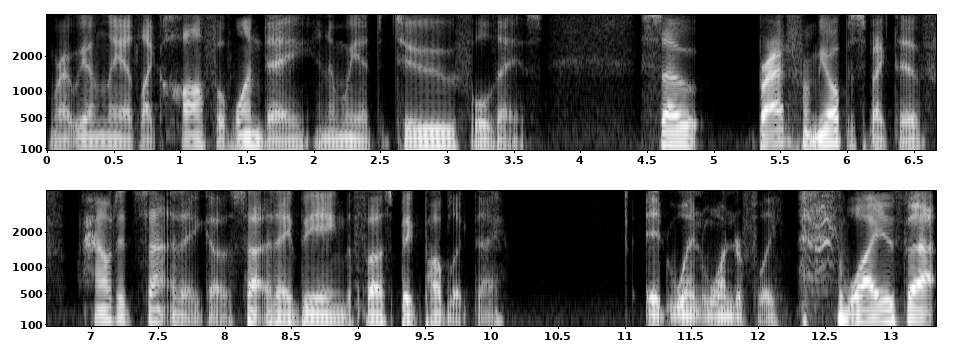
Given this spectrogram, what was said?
right? We only had like half of one day and then we had two full days. So, Brad, from your perspective, how did Saturday go? Saturday being the first big public day. It went wonderfully Why is that?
